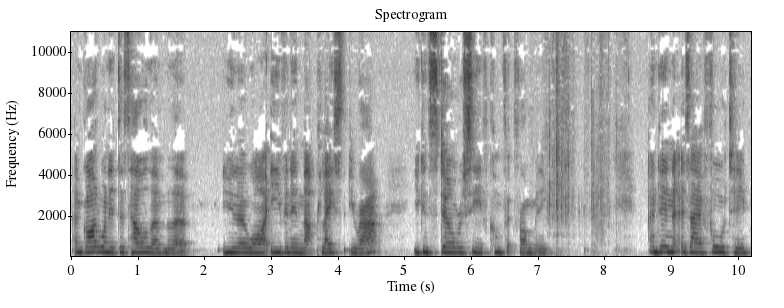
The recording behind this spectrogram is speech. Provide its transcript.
And God wanted to tell them that, you know what, even in that place that you're at, you can still receive comfort from me. And in Isaiah 40,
